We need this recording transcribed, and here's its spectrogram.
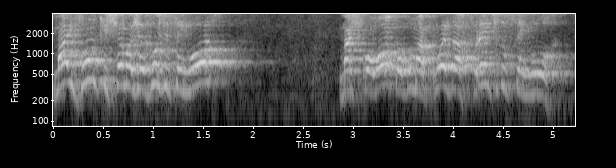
Mais um que chama Jesus de Senhor, mas coloca alguma coisa à frente do Senhor.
